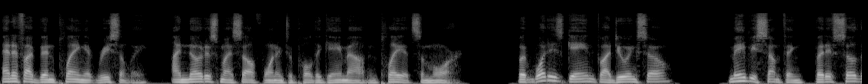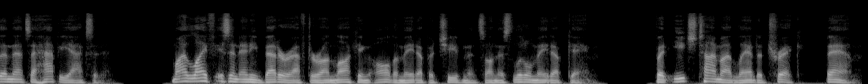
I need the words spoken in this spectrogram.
And if I've been playing it recently, I notice myself wanting to pull the game out and play it some more. But what is gained by doing so? Maybe something, but if so, then that's a happy accident. My life isn't any better after unlocking all the made up achievements on this little made up game. But each time I land a trick, bam!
